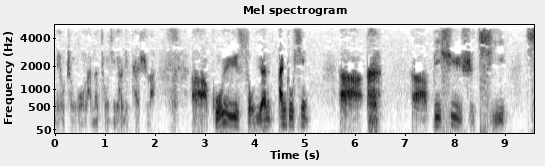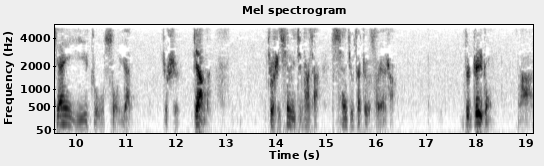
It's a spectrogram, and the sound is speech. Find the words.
没有成功了，那重新要得开始了啊。古语所缘安住心啊 啊，必须是其先依主所愿，就是这样的。就是心理经常想，先就在这个所缘上，就这种啊，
